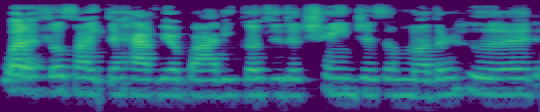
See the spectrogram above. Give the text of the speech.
what it feels like to have your body go through the changes of motherhood.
